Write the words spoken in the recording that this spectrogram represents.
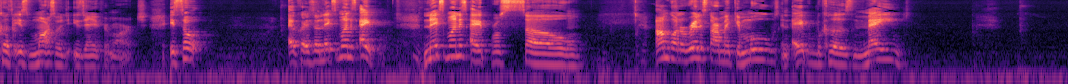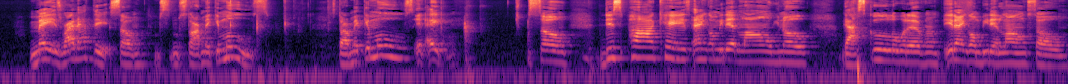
because it's March, so it's January, March. It's so okay. So next month is April. Next month is April, so I'm gonna really start making moves in April because May. May is right after it, so start making moves. Start making moves in April. So this podcast ain't gonna be that long, you know. Got school or whatever. It ain't gonna be that long, so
